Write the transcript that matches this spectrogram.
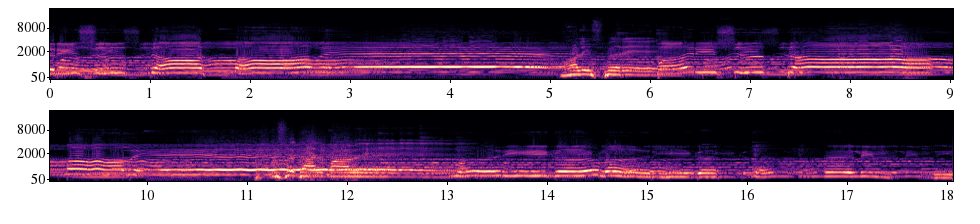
പരിശുദ്ധാത്മാവേ. ഹോളി സ്പിരിറ്റ് പരിശുദ്ധാത്മാവേ. വരിക വരിക ഞങ്ങളിൽ നീ.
